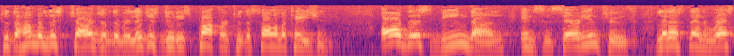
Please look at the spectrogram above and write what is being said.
to the humble discharge of the religious duties proper to the solemn occasion. All this being done in sincerity and truth, let us then rest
